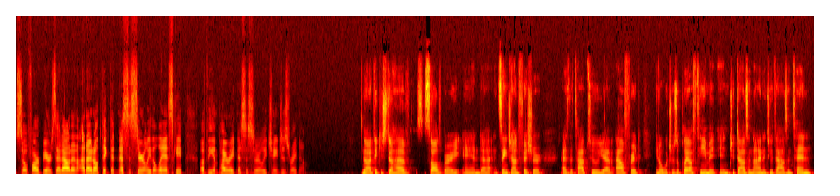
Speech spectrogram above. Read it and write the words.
so far bears that out. And, and I don't think that necessarily the landscape of the Empire Eight necessarily changes right now. No, I think you still have Salisbury and uh, and St. John Fisher as the top two. You have Alfred, you know, which was a playoff team in, in 2009 and 2010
